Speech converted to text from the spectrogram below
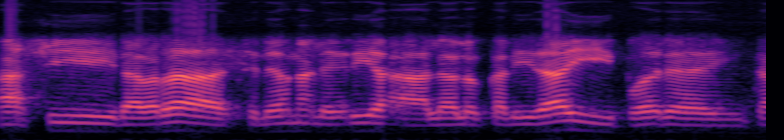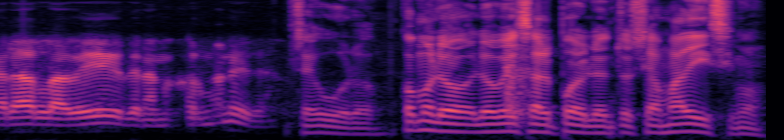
Así, la verdad, se le da una alegría a la localidad y poder eh, encarar la B de la mejor manera. Seguro. ¿Cómo lo, ves al pueblo? ¿Entusiasmadísimo?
